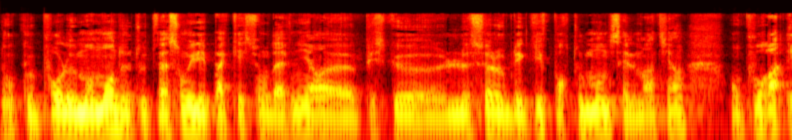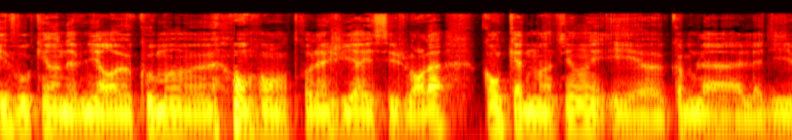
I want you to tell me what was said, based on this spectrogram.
donc, pour le moment, de toute façon, il n'est pas question d'avenir euh, puisque le seul objectif pour tout le monde, c'est le maintien. On pourra évoquer un avenir euh, commun entre la GIA et ces joueurs-là qu'en cas de maintien. Et, comme l'a dit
